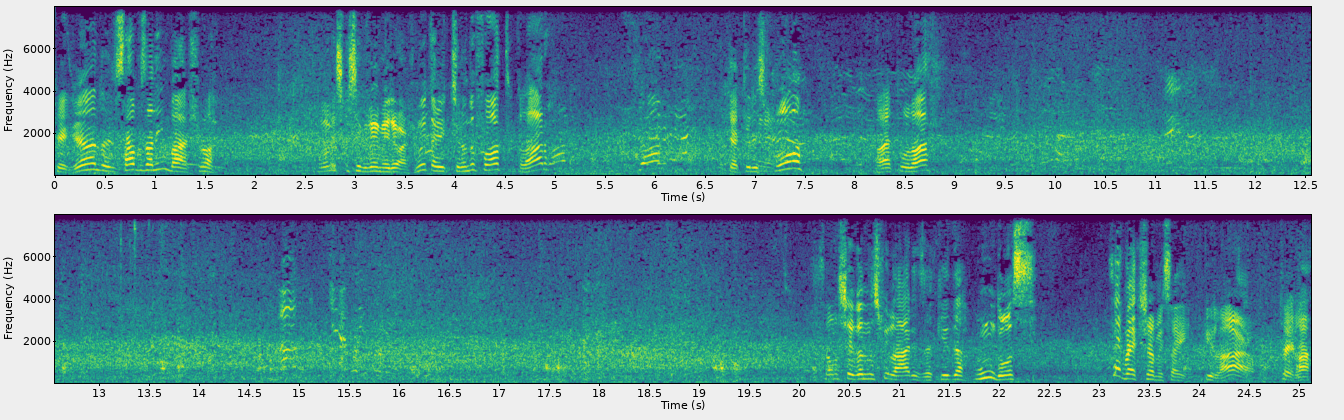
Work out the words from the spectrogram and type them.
Chegando, estávamos ali embaixo, ó. Vamos ver se consigo ver melhor. Muita gente tirando foto, claro. Aqui aqueles pulam. Vai pular. Estamos chegando nos pilares aqui da Um Doce. Sabe como é que chama isso aí? Pilar? Sei lá.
